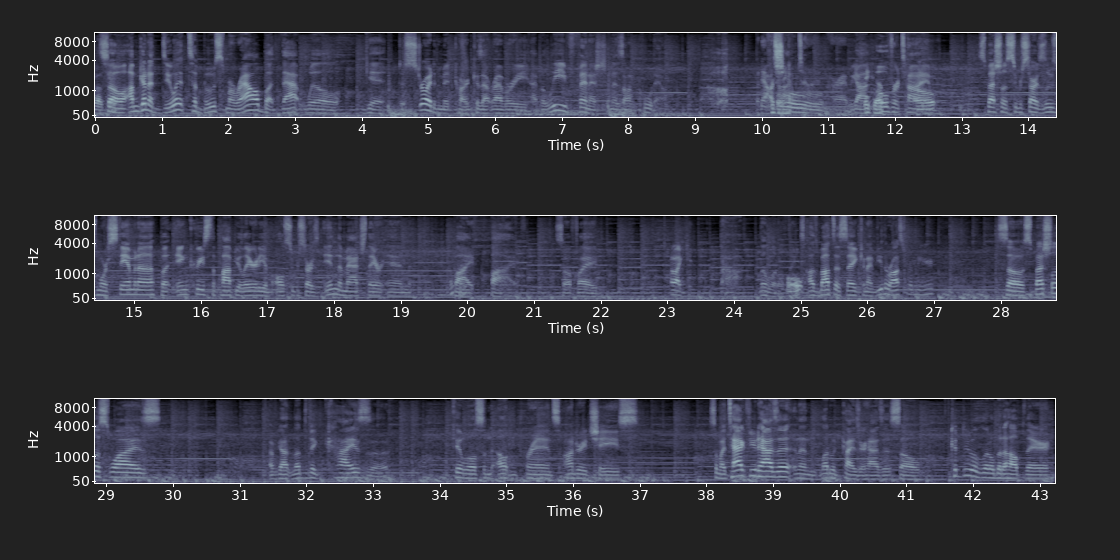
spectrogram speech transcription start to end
okay. so I'm gonna do it to boost morale, but that will get destroyed in the mid card because that rivalry, I believe, finished and is on cooldown. But now it's Oh. showtime. All right, we got Pick overtime. Oh. Specialist superstars lose more stamina, but increase the popularity of all superstars in the match they are in by five. So if I, oh, I can't. Ah, the little things. I was about to say, can I view the roster from here? So specialist wise, I've got Ludwig Kaiser, Kit Wilson, Elton Prince, Andre Chase. So my tag feud has it, and then Ludwig Kaiser has it. So could do a little bit of help there.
